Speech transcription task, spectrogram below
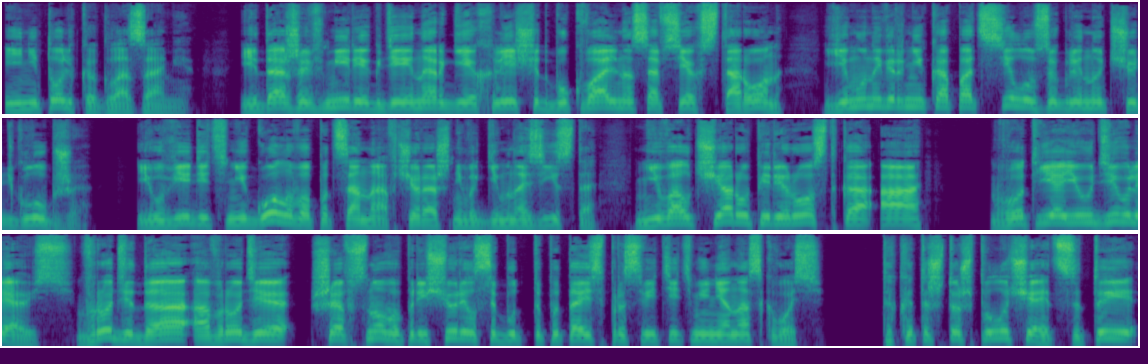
и не только глазами. И даже в мире, где энергия хлещет буквально со всех сторон, ему наверняка под силу заглянуть чуть глубже и увидеть не голого пацана, вчерашнего гимназиста, не волчару-переростка, а... Вот я и удивляюсь. Вроде да, а вроде... Шеф снова прищурился, будто пытаясь просветить меня насквозь. «Так это что ж получается, ты...»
